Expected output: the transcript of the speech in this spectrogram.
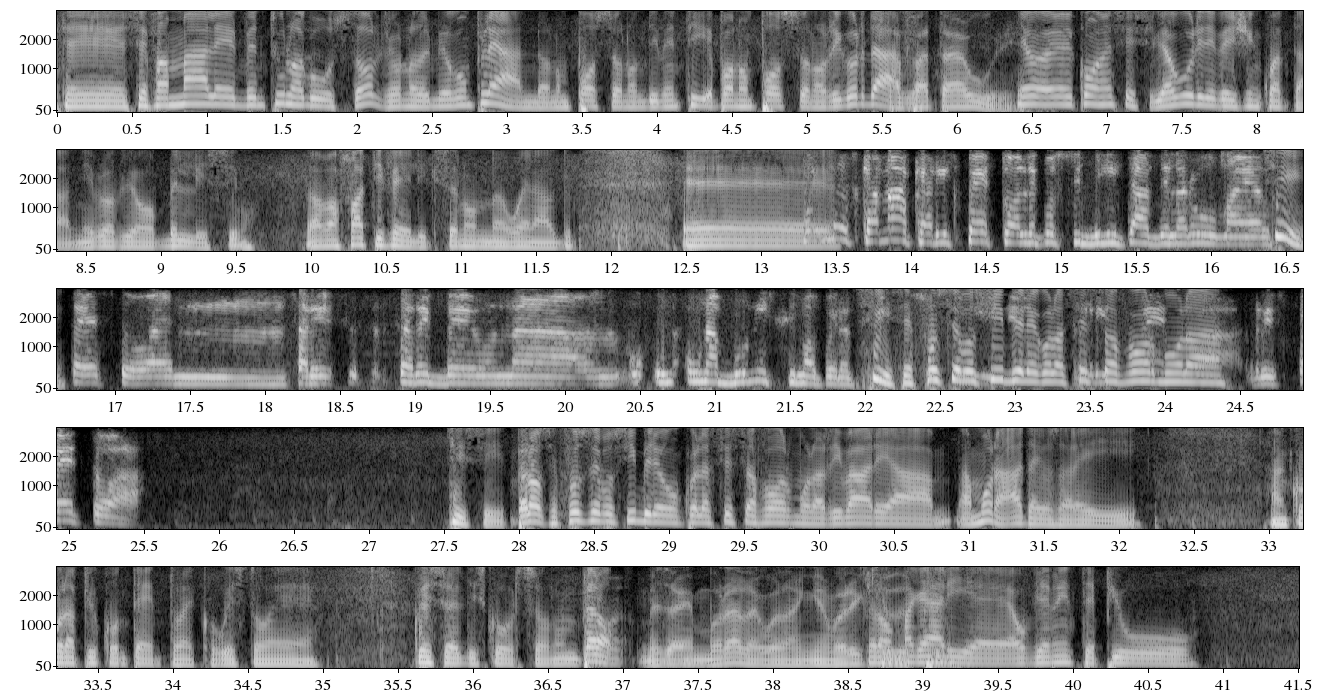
Che se fa male il 21 agosto, il giorno del mio compleanno, non posso non dimenticare, poi non posso non ricordarlo. Ha fatto auguri. Io, eh, come, sì, gli auguri per i 50 anni, proprio bellissimo ma fatti Felix, non Wijnaldum. Eh... Scamacca rispetto alle possibilità della Roma e al sì. contesto ehm, sare- sarebbe una, una, buonissima operazione. Sì, se fosse possibile con la stessa rispetto formula... A, rispetto a... Sì, sì, però se fosse possibile con quella stessa formula arrivare a, a Morata io sarei ancora più contento, ecco, questo è questo è il discorso. Non, però, mi sa che Morata guadagna parecchio. Però magari è ovviamente più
